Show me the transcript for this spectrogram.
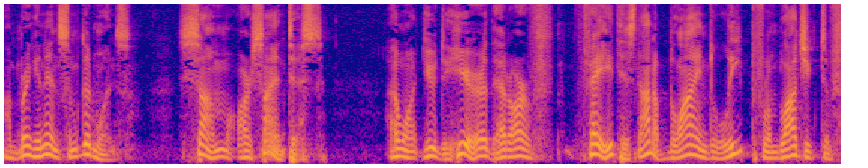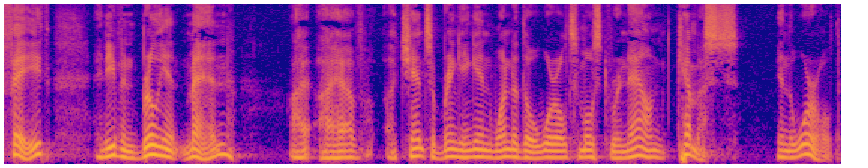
I'm bringing in some good ones. Some are scientists. I want you to hear that our faith is not a blind leap from logic to faith, and even brilliant men I, I have a chance of bringing in one of the world's most renowned chemists in the world,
